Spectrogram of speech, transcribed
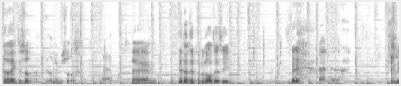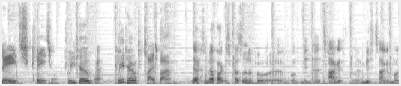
Den er rigtig sød. Den er med sød. Ja. Øh, det der, det får du lov til at sige. Hvad er det? Hvad den hedder? Clage, Clage, Cleato. Ja. Size bare. Ja, som jeg faktisk har siddende på, øh, på min uh, target, uh, mit target mod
